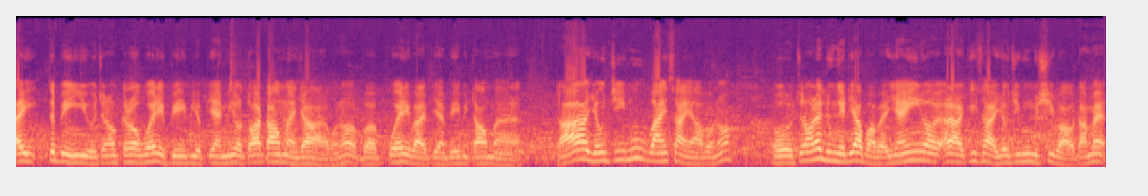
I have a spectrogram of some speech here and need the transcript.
အဲ့တစ်ပင်ကြီးကိုကျွန်တော်ကရော်ပွဲတွေပေးပြီးပြန်ပြီးတော့သွားတောင်းပန်ကြရတာပေါ့နော်ပွဲတွေပါပြန်ပေးပြီးတောင်းပန်ရတာဒါကယုံကြည်မှုပိုင်းဆိုင်ရာပေါ့နော်ဟိုကျွန်တော်လည်းလူငယ်တယောက်ပါပဲအရင်ကြီးတော့အဲ့ဒါကိစ္စယုံကြည်မှုမရှိပါဘူးဒါပေမဲ့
